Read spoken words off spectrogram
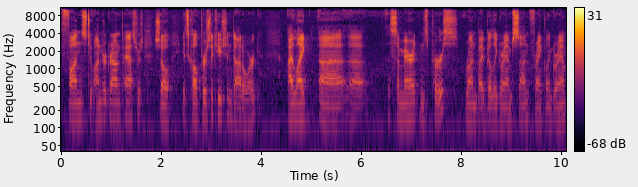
funds to underground pastors. So it's called persecution.org. I like uh, uh, Samaritan's Purse, run by Billy Graham's son, Franklin Graham.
